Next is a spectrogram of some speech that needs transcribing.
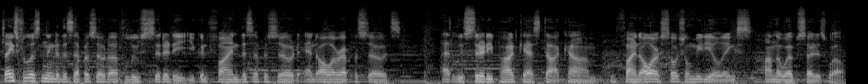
Thanks for listening to this episode of Lucidity. You can find this episode and all our episodes at luciditypodcast.com and find all our social media links on the website as well.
